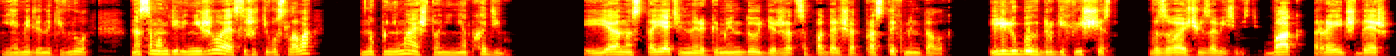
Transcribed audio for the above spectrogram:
Я медленно кивнула, на самом деле не желая слышать его слова, но понимая, что они необходимы. И я настоятельно рекомендую держаться подальше от простых менталок или любых других веществ, вызывающих зависимость. Бак, рейдж, дэш.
